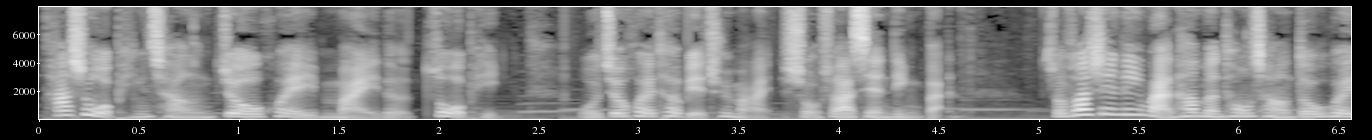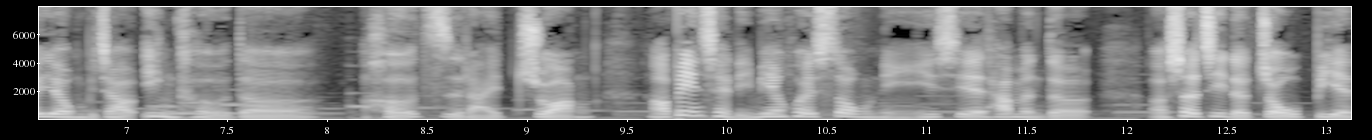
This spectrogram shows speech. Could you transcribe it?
他是我平常就会买的作品，我就会特别去买手刷限定版。手刷限定版，他们通常都会用比较硬壳的盒子来装，然后并且里面会送你一些他们的呃设计的周边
